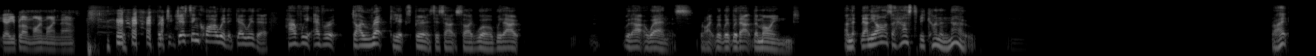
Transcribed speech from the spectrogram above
Yeah, you're blowing my mind now. but just inquire with it, go with it. Have we ever directly experienced this outside world without without awareness, right? Without the mind? And, and the answer has to be kind of no. Mm. right?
